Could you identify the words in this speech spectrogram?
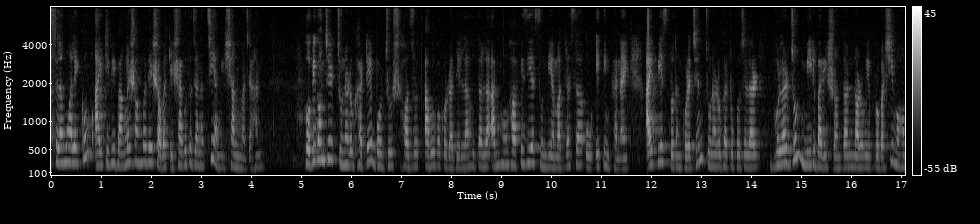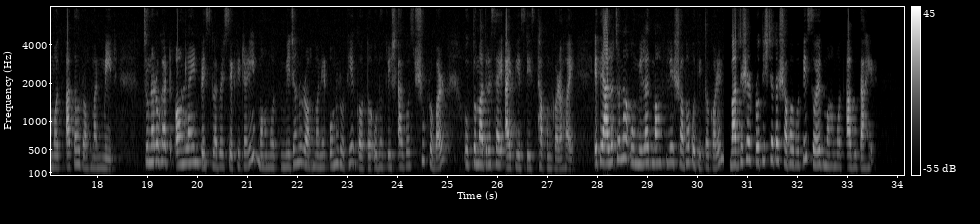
আসসালামু আলাইকুম, আইটিভি বাংলা সংবাদে সবাইকে স্বাগত জানাচ্ছি আমি শামিমা জাহান। হবিগঞ্জের চুনারো ঘাটে বরজুস হজরত আবু বকর রাদিল্লাহ তাল্লাহ আনহু, হাফিজিয়া সুন্নিয়া মাদ্রাসা ও এতিমখানায় আইপিএস প্রদান করেছেন চুনারোঘাট উপজেলার ভোলারজুম মীর বাড়ির সন্তান নরওয়ে প্রবাসী মোহাম্মদ আতাউর রহমান মীর। চুনারোঘাট অনলাইন প্রেস ক্লাবের সেক্রেটারি মোহাম্মদ মিজানুর রহমানের অনুরোধে গত উনত্রিশ আগস্ট শুক্রবার উক্ত মাদ্রাসায় আইপিএসটি স্থাপন করা হয়। এতে আলোচনা ও মিলাদ মাহফিলের সভাপতিত্ব করেন মাদ্রাসার প্রতিষ্ঠাতা সভাপতি সৈয়দ মোহাম্মদ আবু তাহের।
